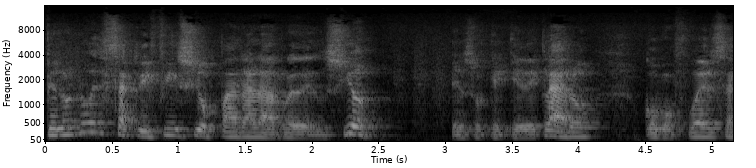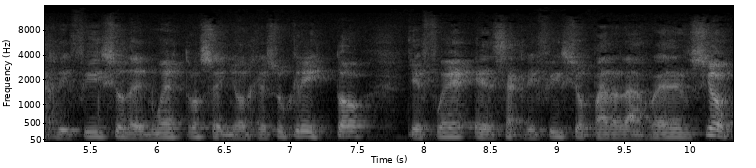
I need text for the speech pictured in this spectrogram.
pero no el sacrificio para la redención, eso que quede claro, como fue el sacrificio de nuestro Señor Jesucristo, que fue el sacrificio para la redención.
